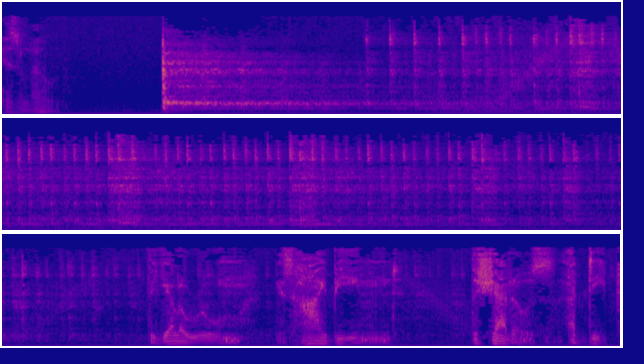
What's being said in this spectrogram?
is alone. The yellow room is high beamed. The shadows are deep.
